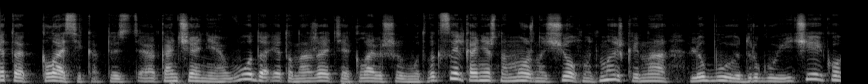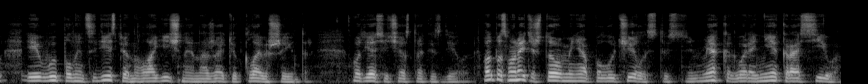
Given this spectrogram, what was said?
Это классика, то есть окончание ввода – это нажатие клавиши ввод. В Excel, конечно, можно щелкнуть мышкой на любую другую ячейку и выполнится действие аналогичное нажатию клавиши Enter. Вот я сейчас так и сделаю. Вот посмотрите, что у меня получилось. То есть, мягко говоря, некрасиво.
